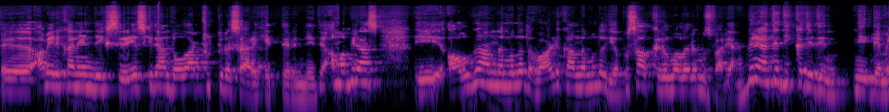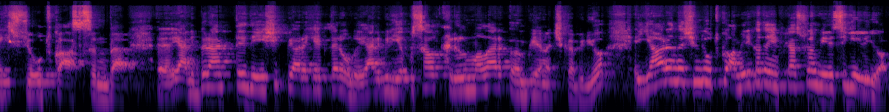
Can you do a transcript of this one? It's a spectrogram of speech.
e, Amerikan endeksleri eskiden dolar Türk lirası hareketlerindeydi ama biraz e, algı anlamında da varlık anlamında da yapısal kırılmalarımız var. Yani Brent'e dikkat edin ne demek istiyor Utku aslında. E, yani Brent'te değişik bir hareketler oluyor. Yani bir yapısal kırılmalar ön plana çıkabiliyor. E, yarın da şimdi Utku Amerika'da enflasyon verisi geliyor.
